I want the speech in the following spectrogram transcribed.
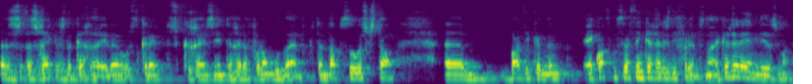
as, as, regras da carreira, os decretos que regem a carreira foram mudando. Portanto, há pessoas que estão basicamente é quase como se estivessem em carreiras diferentes, não é? A carreira é a mesma,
